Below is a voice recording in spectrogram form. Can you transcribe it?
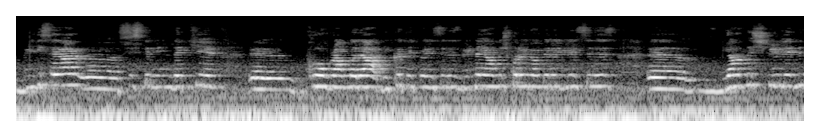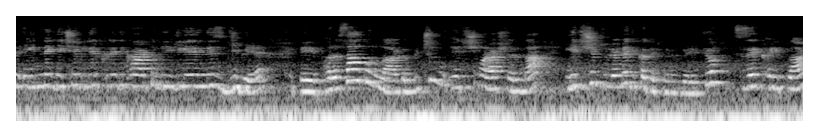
bilgisayar e, sistemindeki e, programlara dikkat etmelisiniz. Birine yanlış para gönderebilirsiniz. E, yanlış birilerinin eline geçebilir kredi kartı bilgileriniz gibi e, parasal konularda bütün bu iletişim araçlarına, iletişim türlerine dikkat etmeniz gerekiyor. Size kayıplar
